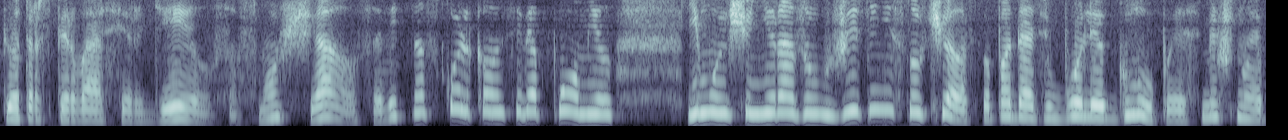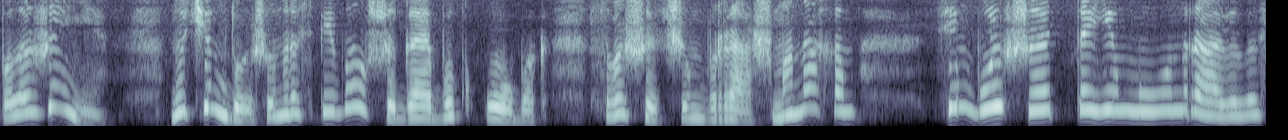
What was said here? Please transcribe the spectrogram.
Петр сперва сердился, смущался, ведь, насколько он себя помнил, ему еще ни разу в жизни не случалось попадать в более глупое смешное положение, но чем дольше он распевал, шагая бок о бок с вошедшим в раж монахом, тем больше это ему нравилось.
